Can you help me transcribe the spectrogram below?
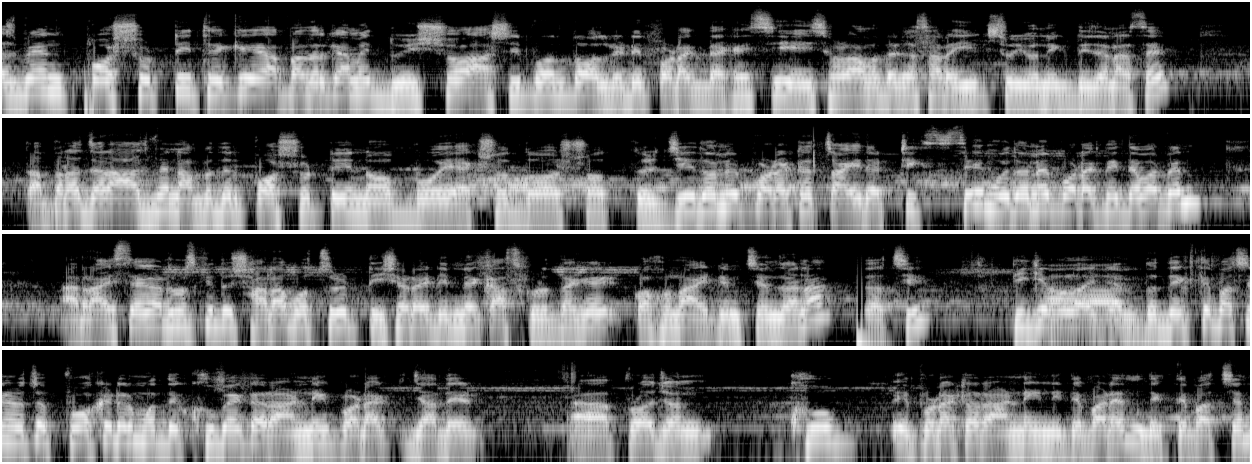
আসবেন পঁয়ষট্টি থেকে আপনাদেরকে আমি দুইশো আশি পর্যন্ত অলরেডি প্রোডাক্ট দেখাইছি। এই ছাড়াও আমাদের কাছে আরও কিছু ইউনিক ডিজাইন আছে। তো আপনারা যারা আসবেন আপনাদের পঁয়ষট্টি নব্বই একশো দশ সত্তর যে ধরনের প্রোডাক্টের চাহিদা ঠিক সেম ওই ধরনের প্রোডাক্ট নিতে পারবেন। আর রাইসা গার্মেন্টস কিন্তু সারা বছরের টি শার্ট আইটেম নিয়ে কাজ করে থাকে কখনো আইটেম চেঞ্জ হয় না। যাচ্ছি। Pickable item. তো দেখতে পাচ্ছেন এটা হচ্ছে পকেটের মধ্যে খুব একটা রানিং প্রোডাক্ট যাদের আহ, প্রয়োজন খুব এই প্রোডাক্টটা রানিং নিতে পারেন দেখতে পাচ্ছেন।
